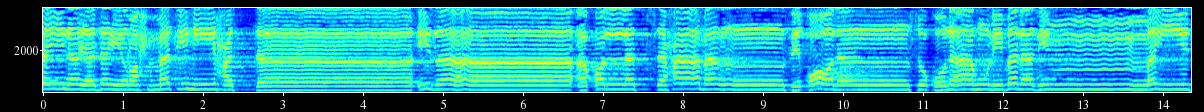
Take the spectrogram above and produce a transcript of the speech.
بين يدي رحمته حتى إذا أقلت سحابا ثقالا سقناه لبلد ميت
